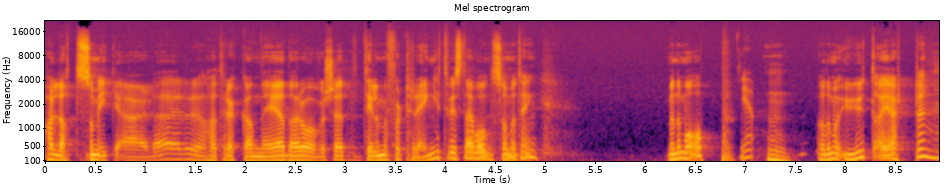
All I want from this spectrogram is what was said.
har latt som ikke er der, har trøkka ned, har oversett, til og med fortrengt hvis det er voldsomme ting. Men det må opp. Mm. Og det må ut av hjertet.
